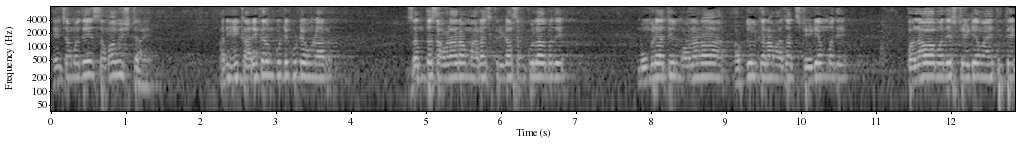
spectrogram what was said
ह्याच्यामध्ये समाविष्ट आहे. आणि हे कार्यक्रम कुठे कुठे होणार? संत सावळाराम महाराज क्रीडा संकुलामध्ये मुंबऱ्यातील मौलाना अब्दुल कलाम आझाद स्टेडियममध्ये पलावामध्ये स्टेडियम आहे तिथे.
